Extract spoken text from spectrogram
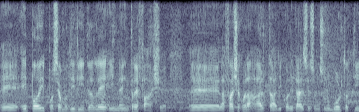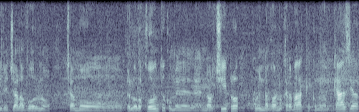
eh, e poi possiamo dividerle in, in tre fasce. Eh, la fascia quella alta di qualità, nel senso che sono molto attive, già lavorano diciamo, per loro conto, come il Nord Cipro, come il Nagorno-Karabakh, come l'Abkhazia,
